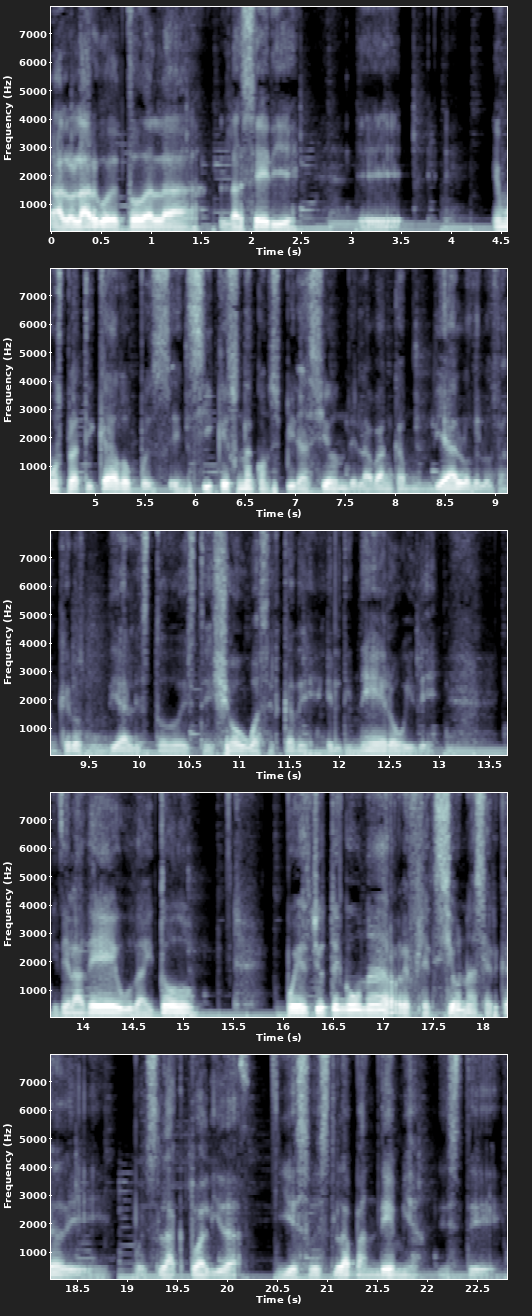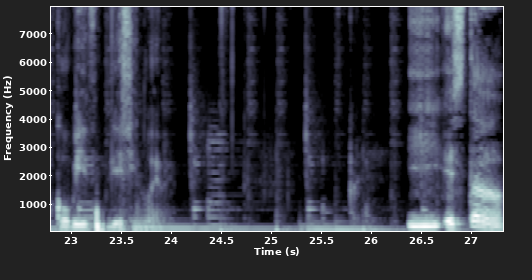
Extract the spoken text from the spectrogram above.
a lo largo de toda la, serie eh, hemos platicado, pues en sí que es una conspiración de la banca mundial o de los banqueros mundiales, todo este show acerca de el dinero y de, y de la deuda y todo, pues yo tengo una reflexión acerca de pues la actualidad y eso es la pandemia, este COVID-19. Y esta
